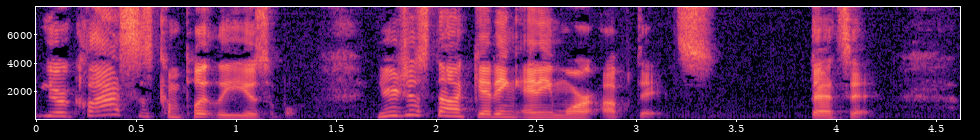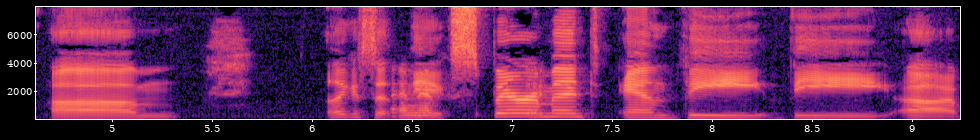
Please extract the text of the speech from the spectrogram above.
your Glass is completely usable. You're just not getting any more updates. That's it. Um, like I said, And the experiment and the the uh,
